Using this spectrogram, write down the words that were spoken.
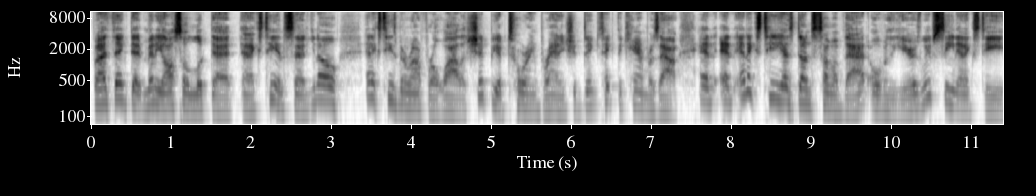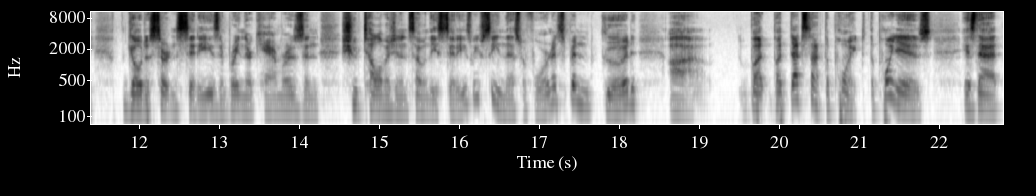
But I think that many also looked at NXT and said, you know, NXT's been around for a while. It should be a touring brand. You should take the cameras out. And and NXT has done some of that over the years. We've seen NXT go to certain cities and bring their cameras and shoot television in some of these cities. We've seen this before, and it's been good. Uh, but but that's not the point. The point is is that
